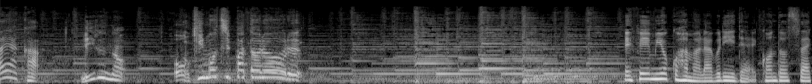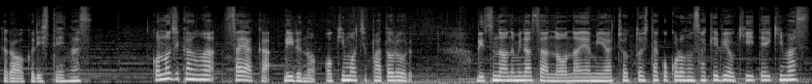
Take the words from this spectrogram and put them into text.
さやか。リルのお気持ちパトロール。FM 横浜ラブリーで近藤さやかがお送りしています。この時間はさやかリルのお気持ちパトロール。リスナーの皆さんのお悩みやちょっとした心の叫びを聞いていきます。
